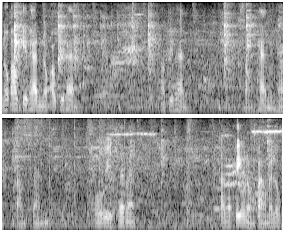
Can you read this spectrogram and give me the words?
นกเอากี่แผ่น นกเอากี่แผ่น เอากี่แผ่นสองแผ่นครับ ตามนั้นโควิดใช่ไหมทำมาปิ้งขนมปังไหมลูก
